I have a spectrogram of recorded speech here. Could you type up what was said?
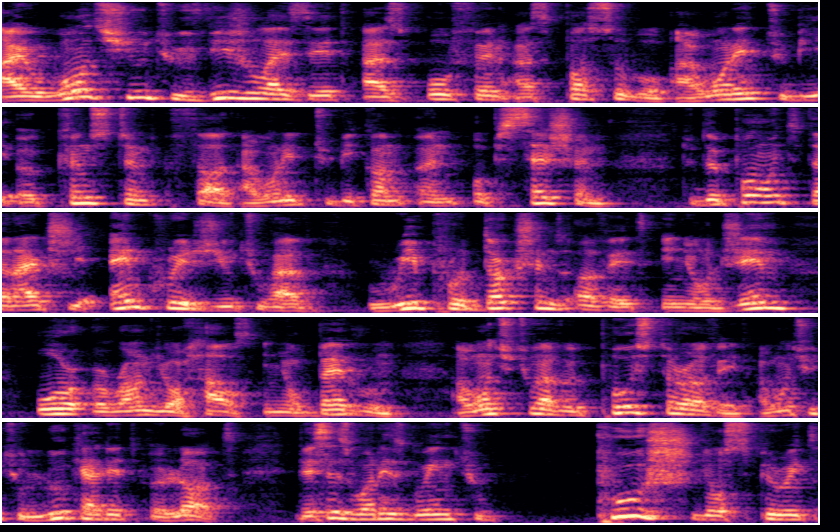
I want you to visualize it as often as possible. I want it to be a constant thought. I want it to become an obsession to the point that I actually encourage you to have reproductions of it in your gym or around your house, in your bedroom. I want you to have a poster of it. I want you to look at it a lot. This is what is going to push your spirit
